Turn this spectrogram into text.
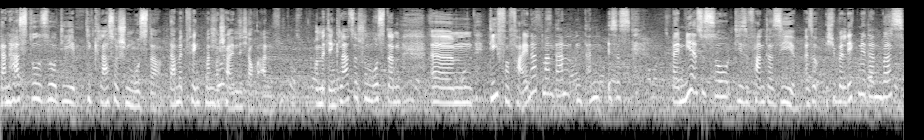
Dann hast du so die, die klassischen Muster. Damit fängt man wahrscheinlich auch an. Und mit den klassischen Mustern, ähm, die verfeinert man dann und dann ist es bei mir ist es so, diese Fantasie. Also ich überlege mir dann was,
